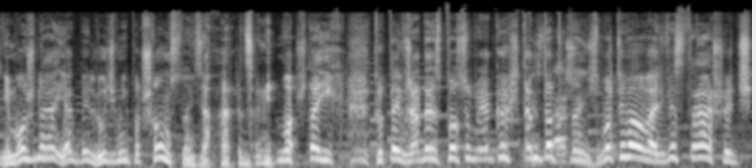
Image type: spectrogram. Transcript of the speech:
Nie można jakby ludźmi potrząsnąć za bardzo, nie można ich tutaj w żaden sposób jakoś tam wystraszyć. dotknąć, zmotywować, wystraszyć,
